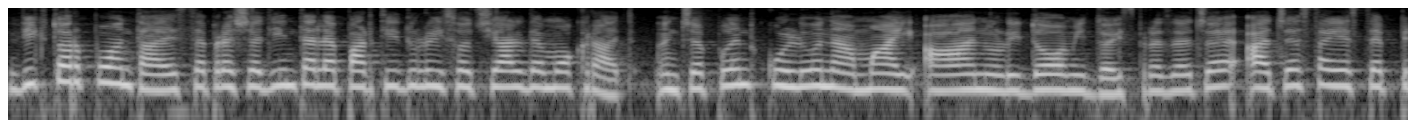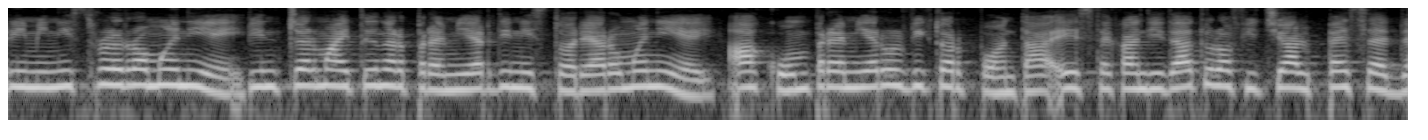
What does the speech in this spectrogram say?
Victor Ponta este președintele Partidului Social Democrat. Începând cu luna mai a anului 2012, acesta este prim-ministrul României, fiind cel mai tânăr premier din istoria României. Acum, premierul Victor Ponta este candidatul oficial PSD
